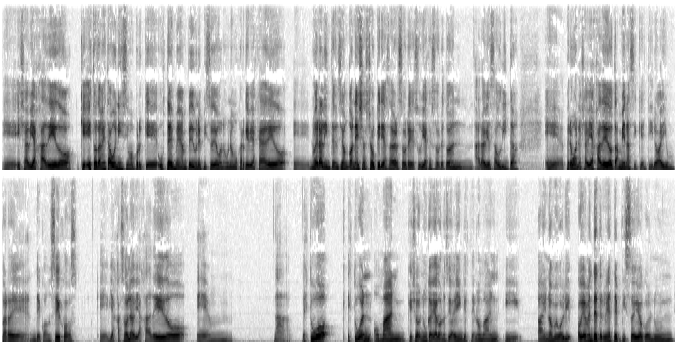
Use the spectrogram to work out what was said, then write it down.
Eh, ella viaja a dedo, que esto también está buenísimo porque ustedes me han pedido un episodio con una mujer que viaja a dedo. no era la intención con ella, yo quería saber sobre su viaje, sobre todo en Arabia Saudita eh, pero bueno, ya viaja a dedo también, así que tiró ahí un par de, consejos. Eh, viaja sola, viaja a dedo. Em, nada, estuvo, estuvo en Oman, que yo nunca había conocido a alguien que esté en Oman y, ay, no me volví. Obviamente terminé este episodio con un,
